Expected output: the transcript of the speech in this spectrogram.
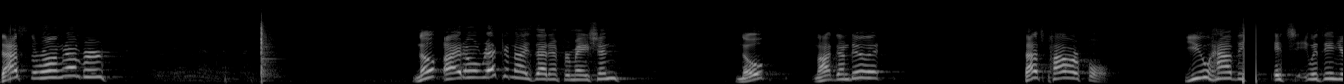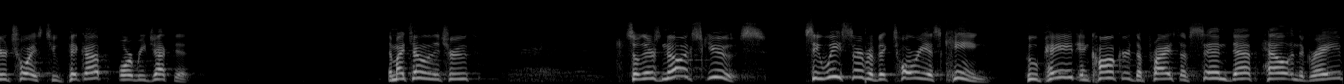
That's the wrong number. Nope, I don't recognize that information. Nope, not going to do it. That's powerful. You have the, it's within your choice to pick up or reject it. Am I telling the truth? So there's no excuse. See, we serve a victorious king who paid and conquered the price of sin, death, hell, and the grave,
